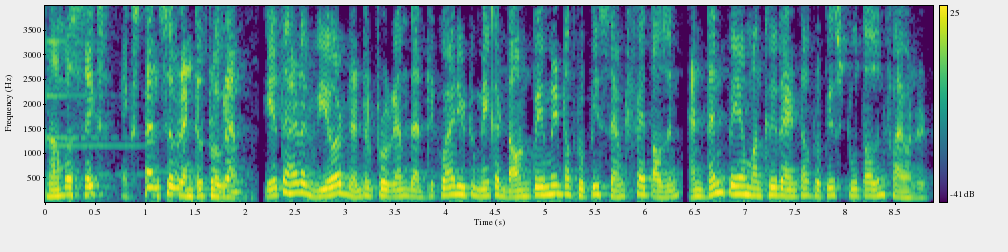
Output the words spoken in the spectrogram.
Number 6. Expensive rental program. Ather had a weird rental program that required you to make a down payment of rupees 75,000 and then pay a monthly rent of rupees 2,500.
